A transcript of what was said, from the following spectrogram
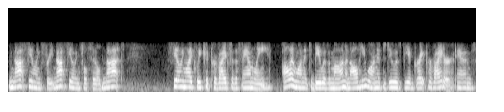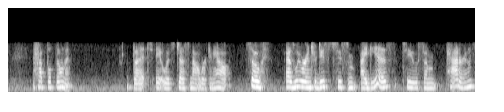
not feeling free, not feeling fulfilled, not feeling like we could provide for the family. All I wanted to be was a mom, and all he wanted to do was be a great provider and have fulfillment. But it was just not working out. So, as we were introduced to some ideas, to some patterns,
